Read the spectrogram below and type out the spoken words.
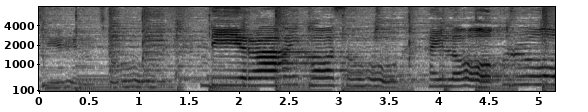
ชื่นชูดีร้ายขอสู้ ให้โลกรู้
